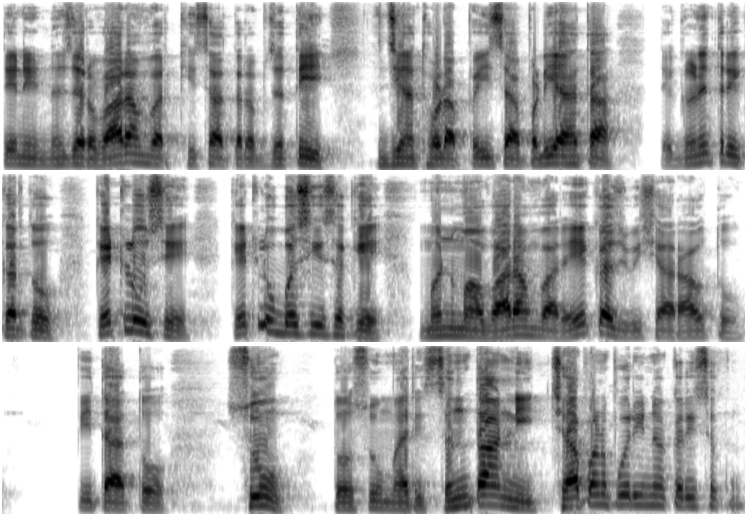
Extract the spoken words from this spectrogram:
તેની નજર વારંવાર ખિસ્સા તરફ જતી. જ્યાં થોડા પૈસા પડ્યા હતા, તે ગણતરી કરતો, કેટલું છે? કેટલું બસી શકે? મનમાં વારંવાર એક જ વિચાર આવતો. પિતા, તો શું? તો શું મારી સંતાનની ઈચ્છા પણ પૂરી ન કરી શકું?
